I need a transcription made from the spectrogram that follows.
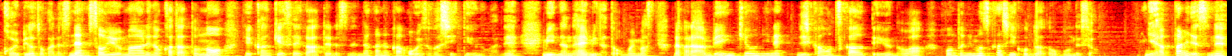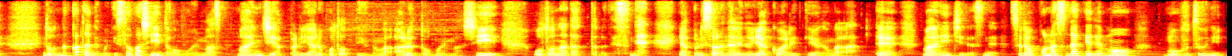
恋人とかですね、そういう周りの方との関係性があってですね、なかなかお忙しいっていうのがね、みんな悩みだと思います。だから、勉強にね、時間を使うっていうのは、本当に難しいことだと思うんですよ。やっぱりですね、どんな方でも忙しいと思います。毎日やっぱりやることっていうのがあると思いますし、大人だったらですね、やっぱりそれなりの役割っていうのがあって、毎日ですね、それをこなすだけでも、もう普通に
